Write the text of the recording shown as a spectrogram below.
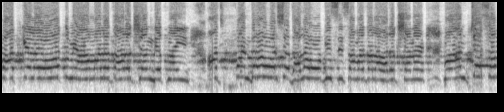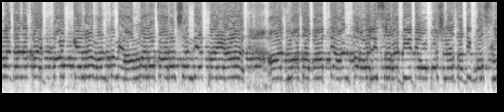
पाप केलंय हो? तुम्ही आम्हालाच आरक्षण देत नाही. आज पंधरा वर्ष झालं ओबीसी समाजाला आरक्षण आहे. मग आमच्या समाजानं काय पाप केलं? म्हणून तुम्ही आम्हालाच आरक्षण देत नाही आज. आज माझा बाप त्या अंतरवाली सराठी त्या उपोषणासाठी बसलो.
